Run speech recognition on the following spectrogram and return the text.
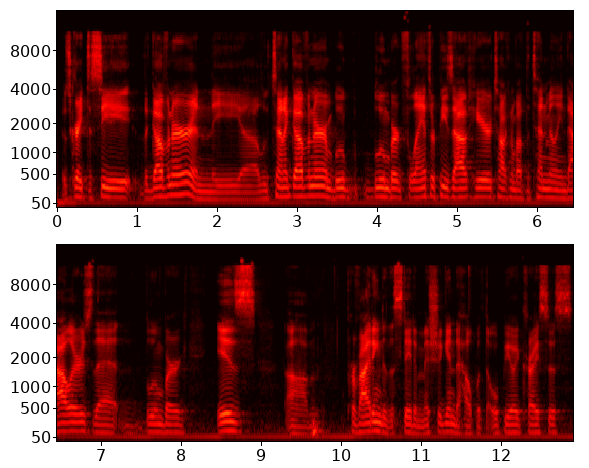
it was great to see the governor and the uh, lieutenant governor and Bloomberg Philanthropies out here talking about the $10 million that Bloomberg is um, providing to the state of Michigan to help with the opioid crisis.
